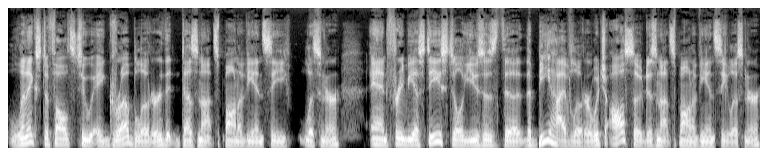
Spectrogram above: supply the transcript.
Linux defaults to a grub loader that does not spawn a VNC listener, and FreeBSD still uses the the bhyve loader, which also does not spawn a VNC listener.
